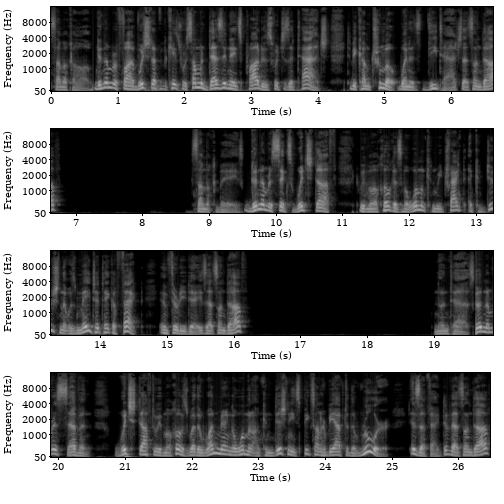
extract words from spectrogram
Samachal. Good number five, which stuff in the case where someone designates produce which is attached to become truma when it's detached, that's on Daf. Good number six, which stuff do we have machlokes if a woman can retract a kedushin that was made to take effect in 30 days, that's on Daf. Nun task. Good number seven. Which stuff do we have? Whether one marrying a woman on condition he speaks on her behalf to the ruler is effective. That's on daf.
